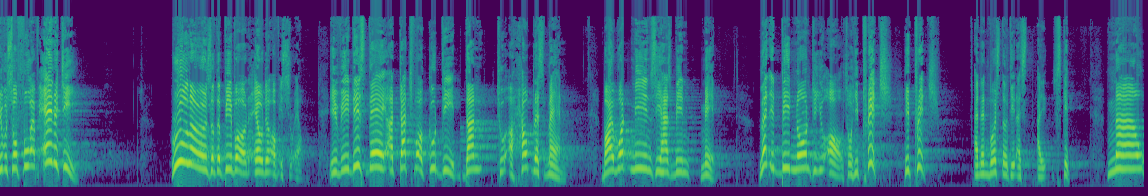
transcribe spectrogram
He was so full of energy. Rulers of the people, the elder of Israel. If we this day are judged for a good deed done to a helpless man, by what means he has been made, let it be known to you all. So he preached. He preached. And then verse 13, I, I skip. Now,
